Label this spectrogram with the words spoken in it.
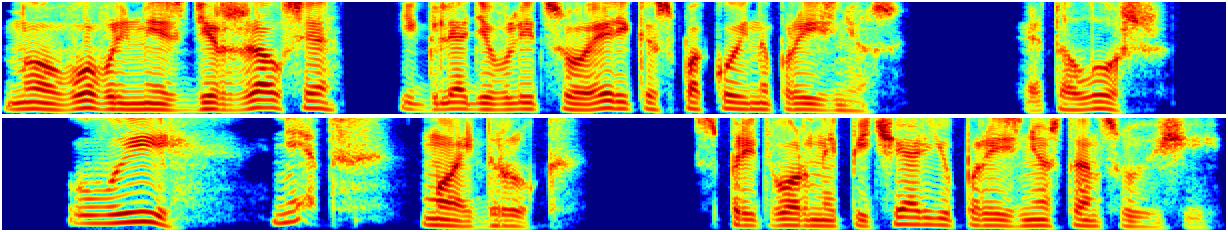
но вовремя сдержался и, глядя в лицо Эрика, спокойно произнес: «Это ложь». «Увы, нет, мой друг», — с притворной печалью произнес танцующий.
